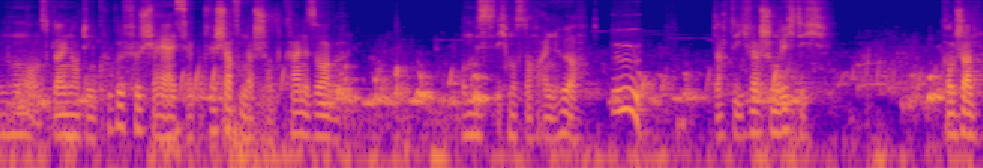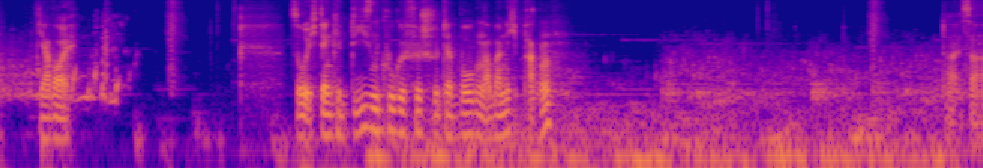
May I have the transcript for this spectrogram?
Und holen wir uns gleich noch den Kugelfisch. Ja, ja, ist ja gut. Wir schaffen das schon. Keine Sorge. Oh Mist, ich muss noch einen höher. Dachte, ich wäre schon richtig. Komm schon. Jawohl. So, ich denke, diesen Kugelfisch wird der Bogen aber nicht packen. Da ist er.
